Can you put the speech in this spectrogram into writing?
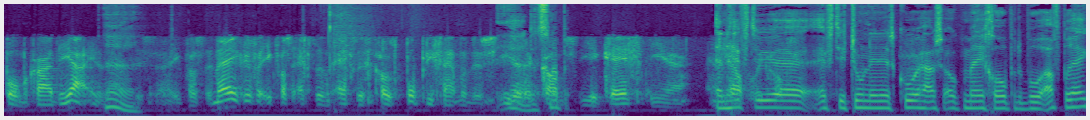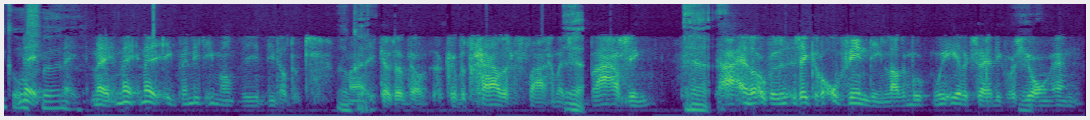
Paul McCartnney, ja, inderdaad. Dus, ik was, nee, ik, ik, was echt een, echt een grote popliefhebber. Dus iedere kans snap... die je kreeg, die... En heeft u, uh, heeft u toen in het koerhuis ook meegeholpen de boel afbreken? Of, nee, nee, nee, nee, nee, ik ben niet iemand die, die dat doet. Maar ik heb, dat wel, ik heb het gade geslagen met ja. verbazing. Ja. ja, en ook een zekere opwinding. Laat ik moet, moet eerlijk zijn, ik was jong. En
